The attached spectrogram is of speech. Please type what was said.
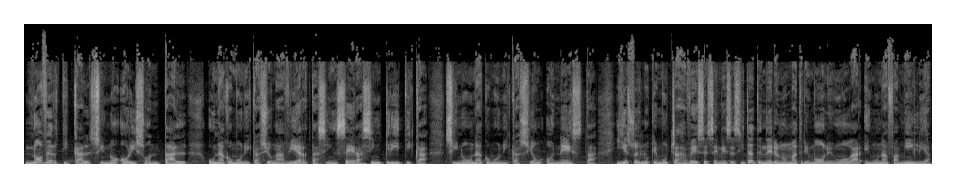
no vertical, sino horizontal, una comunicación abierta, sincera, sin crítica, sino una comunicación honesta. Y eso es lo que muchas veces se necesita tener en un matrimonio, en un hogar, en una familia.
